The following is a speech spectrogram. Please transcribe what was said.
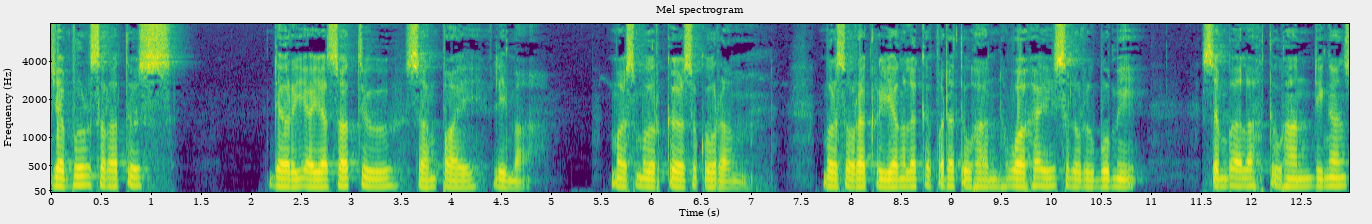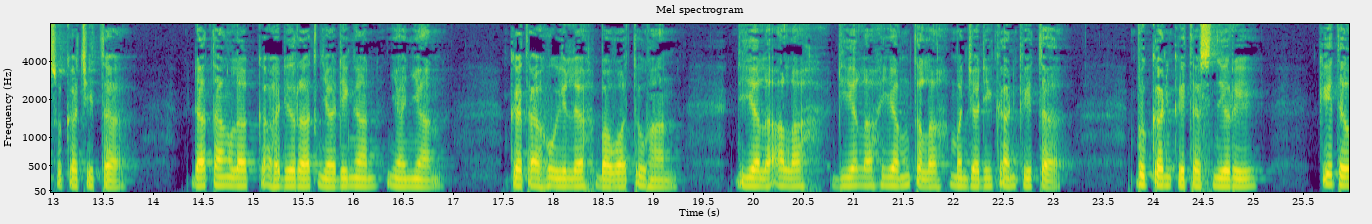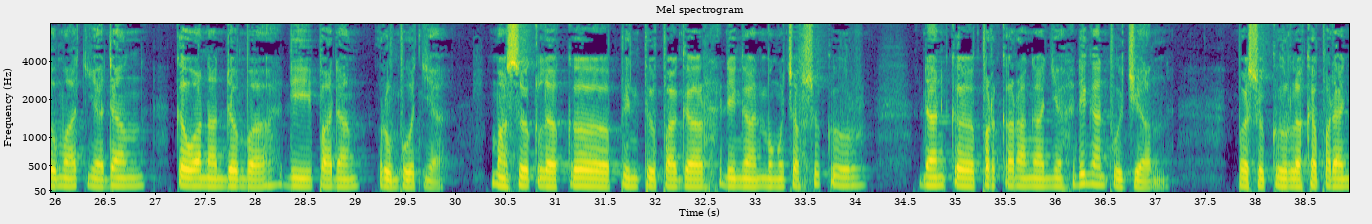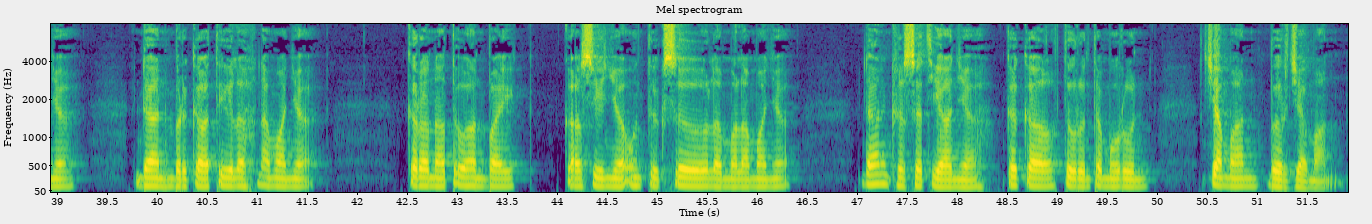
Jabur 100 dari ayat 1 sampai 5. Mazmur kesyukuran. Bersorak rianglah kepada Tuhan, wahai seluruh bumi. Sembahlah Tuhan dengan sukacita. Datanglah ke hadiratnya dengan nyanyian. Ketahuilah bahwa Tuhan, dialah Allah, dialah yang telah menjadikan kita. Bukan kita sendiri, kita umatnya dan kawanan domba di padang rumputnya. Masuklah ke pintu pagar dengan mengucap syukur dan ke perkarangannya dengan pujian. Bersyukurlah kepadanya dan berkatilah namanya. Kerana Tuhan baik, kasihnya untuk selama-lamanya dan kesetiaannya kekal turun-temurun, zaman berjaman.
